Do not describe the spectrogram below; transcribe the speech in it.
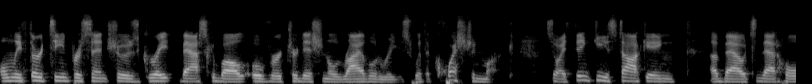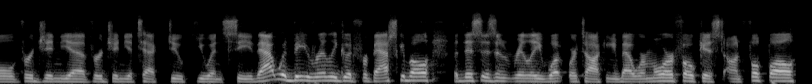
only 13% shows great basketball over traditional rivalries with a question mark. So I think he's talking about that whole Virginia, Virginia Tech, Duke, UNC. That would be really good for basketball, but this isn't really what we're talking about. We're more focused on football.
